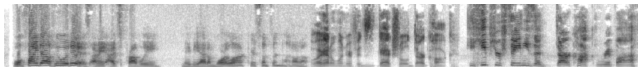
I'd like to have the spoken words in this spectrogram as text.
we'll find out who it is. I mean, it's probably maybe Adam Warlock or something. I don't know. Well, I gotta wonder if it's actual Darkhawk. He keeps saying he's a Darkhawk ripoff.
